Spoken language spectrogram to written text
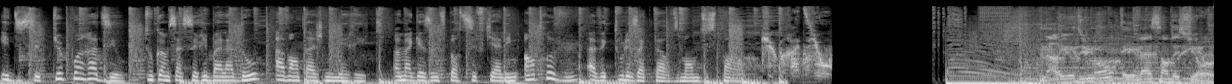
et du site cube.radio. Tout comme sa série balado, Avantage numérique. Un magazine sportif qui aligne entrevues avec tous les acteurs du monde du sport. Cube Radio. Mario Dumont et Vincent Dessureau.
